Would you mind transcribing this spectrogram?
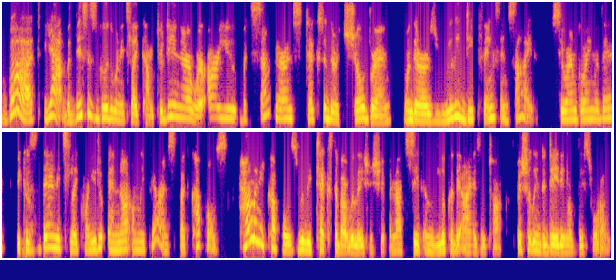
but yeah but this is good when it's like come to dinner where are you but some parents texted their children when there's really deep things inside See where I'm going with it? Because yeah. then it's like when you do, and not only parents, but couples. How many couples really text about relationship and not sit and look at the eyes and talk, especially in the dating of this world?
